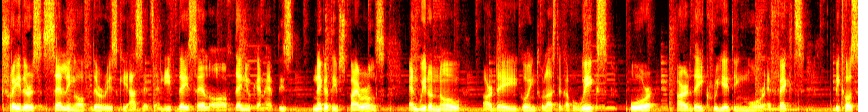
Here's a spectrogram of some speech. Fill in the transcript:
traders selling off their risky assets. And if they sell off, then you can have these negative spirals, and we don't know are they going to last a couple weeks or are they creating more effects? Because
